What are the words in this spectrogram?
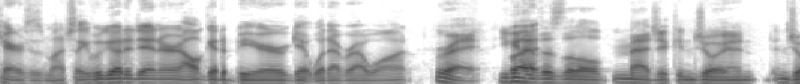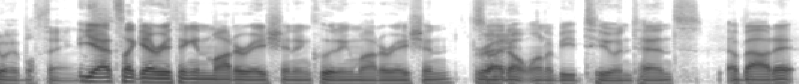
cares as much. Like if we go to dinner, I'll get a beer, get whatever I want. Right. You But- can have those little magic, enjoy, enjoyable things. Yeah, it's like everything in moderation, including moderation. So I Right. don't want to be too intense about it.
